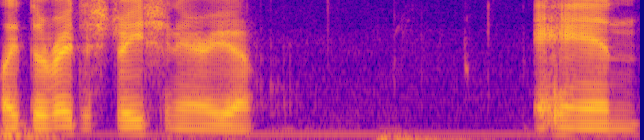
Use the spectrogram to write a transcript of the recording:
like the registration area, and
